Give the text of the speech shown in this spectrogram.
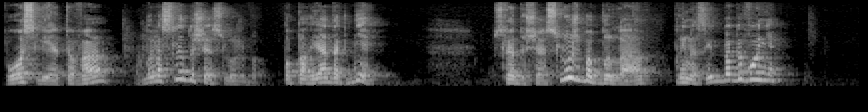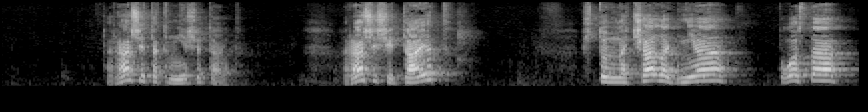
После этого была следующая служба по порядок дней. Следующая служба была приносить благовоние. Раши так не считает. Раши считает, что начало дня просто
